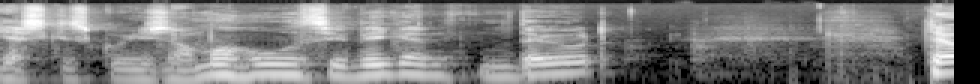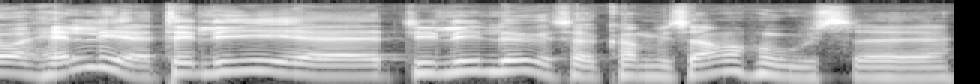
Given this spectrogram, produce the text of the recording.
jeg skal sgu i sommerhus i weekenden, dude. Det var heldigt, at det lige, øh, de lige lykkedes at komme i sommerhus øh,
